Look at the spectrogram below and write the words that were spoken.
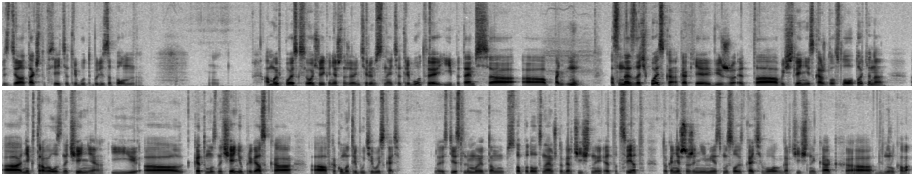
сделать так, чтобы все эти атрибуты были заполнены. А мы в поиск, в свою очередь, конечно же, ориентируемся на эти атрибуты и пытаемся, э, пон... ну, основная задача поиска, как я вижу, это вычисление из каждого слова токена – а, некоторого его значения, и а, к этому значению привязка, а, в каком атрибуте его искать. То есть, если мы там сто пудов знаем, что горчичный — это цвет, то, конечно же, не имеет смысла искать его горчичный как длину рукава.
